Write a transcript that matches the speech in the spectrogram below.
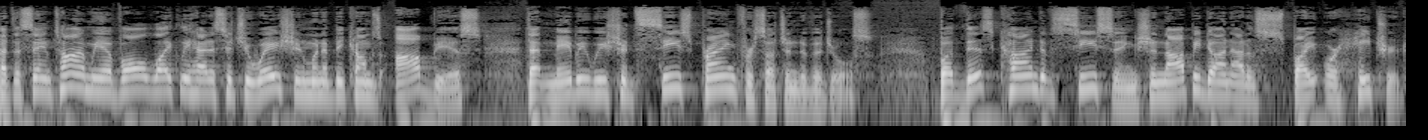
At the same time, we have all likely had a situation when it becomes obvious that maybe we should cease praying for such individuals. But this kind of ceasing should not be done out of spite or hatred,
